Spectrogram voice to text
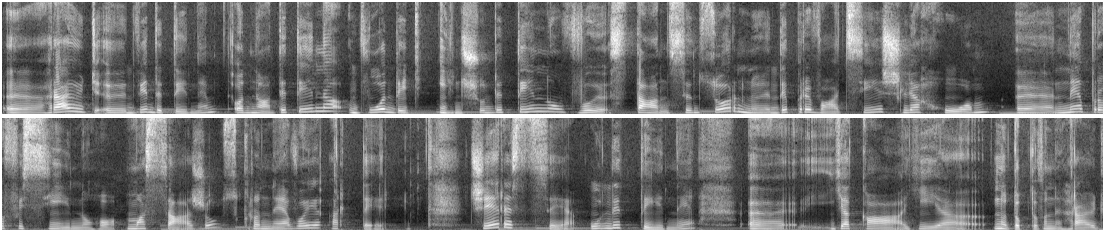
Е, Грають е, дві дитини. Одна дитина вводить іншу дитину в стан сенсорної депривації шляхом е, непрофесійного масажу скроневої артерії. Через це у дитини, е, яка є, ну тобто вони грають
